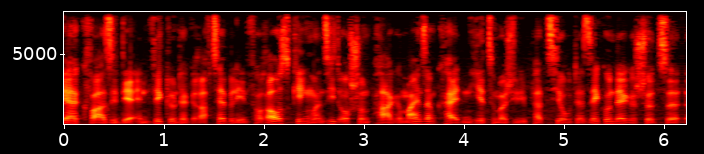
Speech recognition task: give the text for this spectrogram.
der quasi der Entwicklung der Graf Zeppelin vorausging. Man sieht auch schon ein paar Gemeinsamkeiten. Hier zum Beispiel die Platzierung der Sekundärgeschütze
